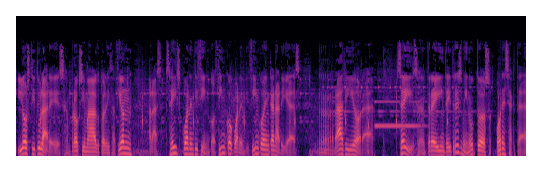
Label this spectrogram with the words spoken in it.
los titulares. Próxima actualización a las 6.45, 5.45 en Canarias. Radio Hora. 6.33 minutos, hora exacta.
